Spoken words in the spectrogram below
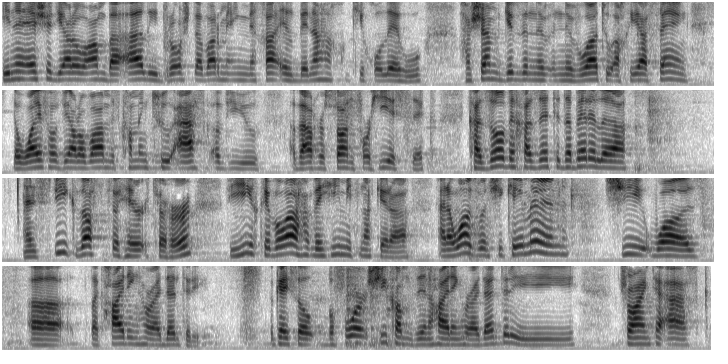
הנה אשת ירבעם באה לדרוש דבר מעמך אל בנה כי חולה הוא. Hashem gives a nevuah to Achia saying, the wife of Yarovam is coming to ask of you about her son, for he is sick. כזו וכזה תדבר אליה. And speak thus to her, to her, והיא כבואה והיא מתנכרה. And it was when she came in, she was uh, like hiding her identity. Okay, so before she comes in hiding her identity, trying to ask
